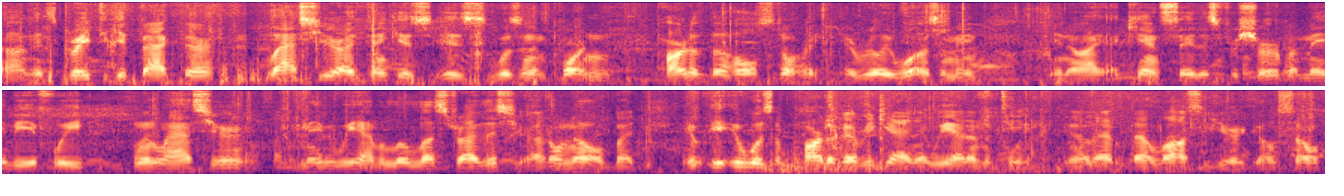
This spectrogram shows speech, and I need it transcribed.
um, it's great to get back there. Last year, I think, is is was an important part of the whole story. It really was. I mean, you know, I, I can't say this for sure, but maybe if we win last year, maybe we have a little less drive this year. I don't know, but it, it, was a part of every guy that we had on the team. You know, that that loss a year ago. So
